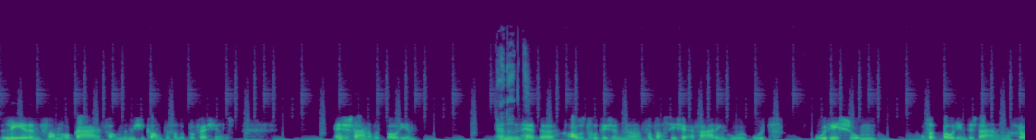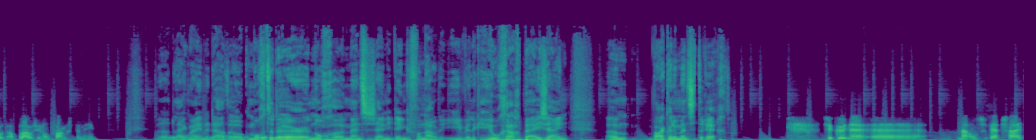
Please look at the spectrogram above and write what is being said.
leren van elkaar, van de muzikanten, van de professionals. En ze staan op het podium. En dat- hebben, als het goed is, een, eh, fantastische ervaring hoe, hoe, het, hoe het is om op dat podium te staan en een groot applaus in ontvangst te nemen. Dat lijkt mij inderdaad ook. Mochten er nog eh, mensen zijn die denken van nou, hier wil ik heel graag bij zijn. Ehm, waar kunnen mensen terecht? Ze kunnen eh, naar onze website,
